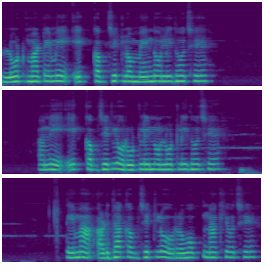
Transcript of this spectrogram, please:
લોટ માટે મેં એક કપ જેટલો મેંદો લીધો છે અને એક કપ જેટલો રોટલીનો લોટ લીધો છે. તેમાં અડધા કપ જેટલો રવો નાખ્યો છે.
